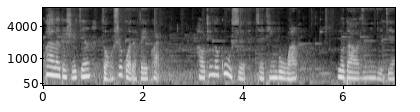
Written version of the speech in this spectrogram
快乐的时间总是过得飞快，好听的故事却听不完，又到晶晶姐姐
